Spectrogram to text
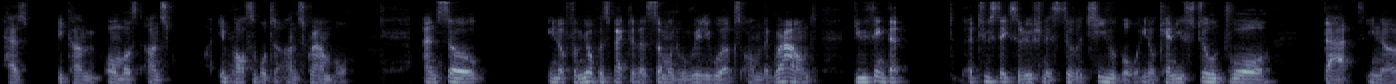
has become almost uns- impossible to unscramble. And so, you know, from your perspective as someone who really works on the ground, do you think that a two-state solution is still achievable? You know, can you still draw that you know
